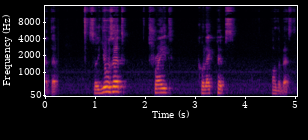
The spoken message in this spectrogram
at that. So use it, trade, collect pips, all the best.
